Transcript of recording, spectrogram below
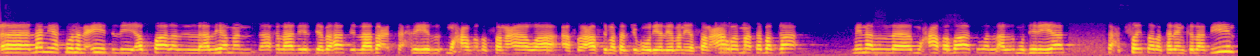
آه، لن يكون العيد لأبطال ال- اليمن داخل هذه الجبهات إلا بعد تحرير محافظة صنعاء وعاصمة الجمهورية اليمنية صنعاء وما تبقى من المحافظات والمديريات تحت سيطرة الانقلابيين.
